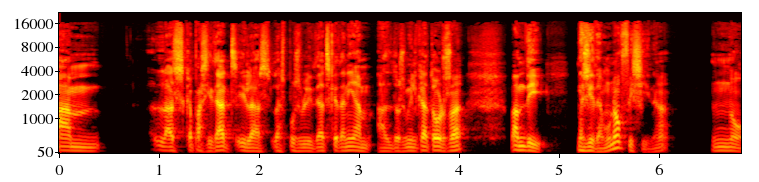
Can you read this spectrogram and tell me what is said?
amb les capacitats i les, les possibilitats que teníem al 2014, vam dir, necessitem una oficina? No.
